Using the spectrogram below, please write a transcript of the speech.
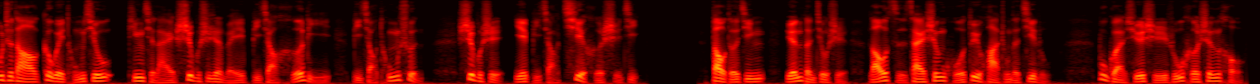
不知道各位同修听起来是不是认为比较合理、比较通顺，是不是也比较切合实际？道德经原本就是老子在生活对话中的记录，不管学识如何深厚，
